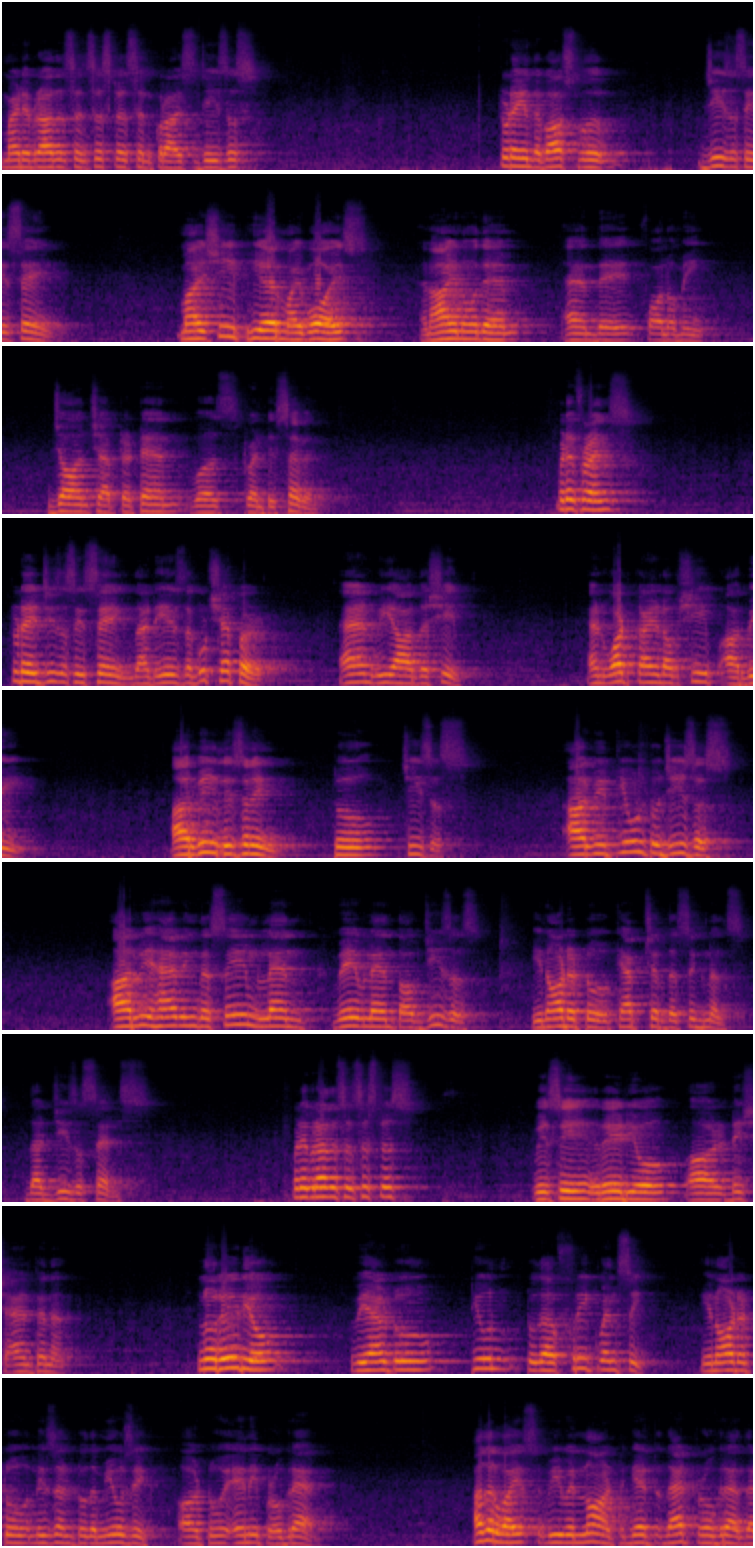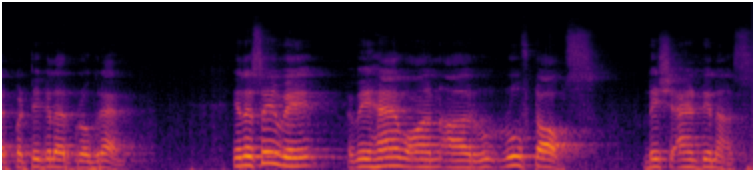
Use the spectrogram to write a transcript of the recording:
My dear brothers and sisters in Christ Jesus, today in the Gospel, Jesus is saying, My sheep hear my voice, and I know them, and they follow me. John chapter 10, verse 27. My dear friends, today Jesus is saying that He is the Good Shepherd, and we are the sheep. And what kind of sheep are we? Are we listening to Jesus? Are we tuned to Jesus? Are we having the same length, wavelength of Jesus in order to capture the signals that Jesus sends? But, brothers and sisters, we see radio or dish antenna. Know, radio, we have to tune to the frequency in order to listen to the music or to any program. Otherwise, we will not get that program, that particular program. In the same way, we have on our rooftops dish antennas.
